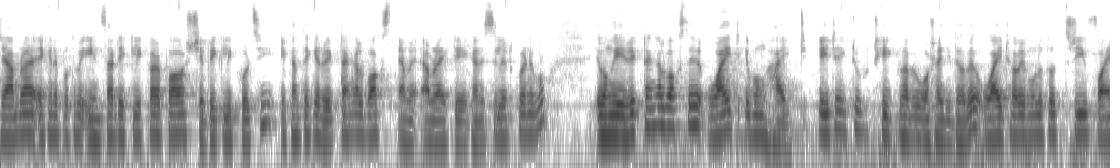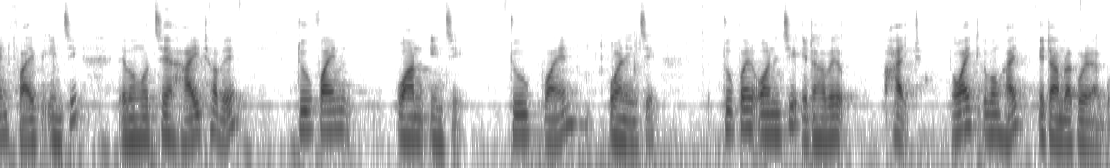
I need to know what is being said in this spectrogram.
যে আমরা এখানে প্রথমে ইনসার্টে ক্লিক করার পর শেপে ক্লিক করছি। এখান থেকে রেক্টাঙ্গাল বক্স আমরা একটি এখানে সিলেক্ট করে নেব। এবং এই রেক্টাঙ্গাল বক্সের হোয়াইট এবং হাইট এইটা একটু ঠিকভাবে বসাই দিতে হবে। হোয়াইট হবে মূলত থ্রি পয়েন্ট ফাইভ ইঞ্চি এবং হচ্ছে হাইট হবে two point one inch two point one inch two point one inch এটা হবে হাইট হোয়াইট এবং হাইট এটা আমরা করে রাখব।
